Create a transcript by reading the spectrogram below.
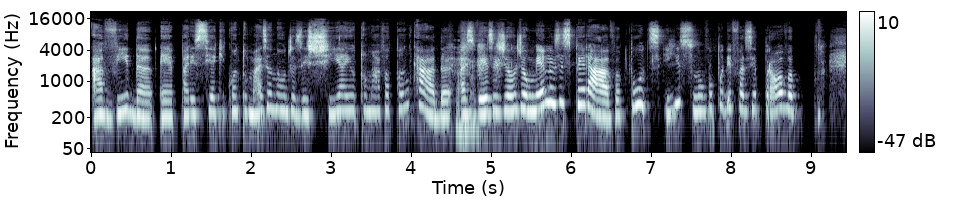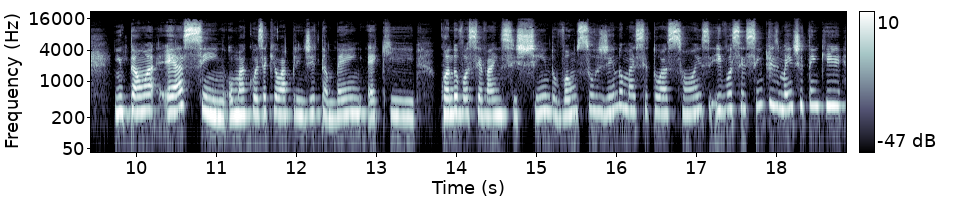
a vida é, parecia que quanto mais eu não desistia, eu tomava pancada. Às vezes de onde eu menos esperava. Putz, isso, não vou poder fazer prova. Então, é assim, uma coisa que eu aprendi também é que quando você vai insistindo, vão surgindo mais situações e você simplesmente tem que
